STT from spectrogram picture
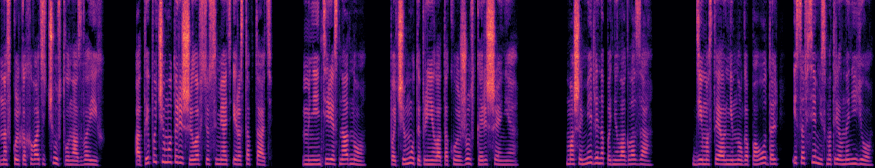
насколько хватит чувств у нас двоих. А ты почему-то решила все смять и растоптать. Мне интересно одно. Почему ты приняла такое жесткое решение?» Маша медленно подняла глаза. Дима стоял немного поодаль и совсем не смотрел на нее.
